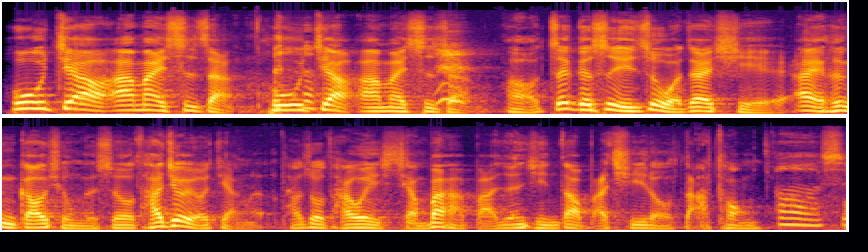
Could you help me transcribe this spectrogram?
呼叫阿麦市长，呼叫阿麦市长。好，这个事情是我在写《爱恨高雄》的时候，他就有讲了。他说他会想办法把人行道、把七楼打通。哦，是。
